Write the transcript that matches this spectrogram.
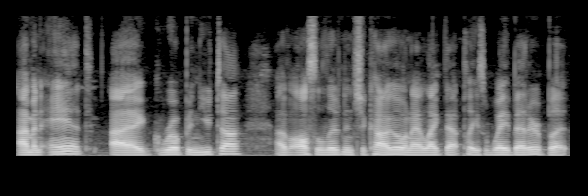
I'm an ant. I grew up in Utah. I've also lived in Chicago, and I like that place way better. But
